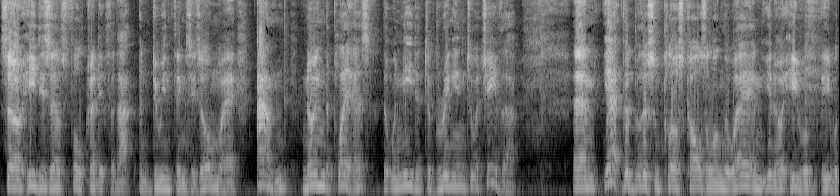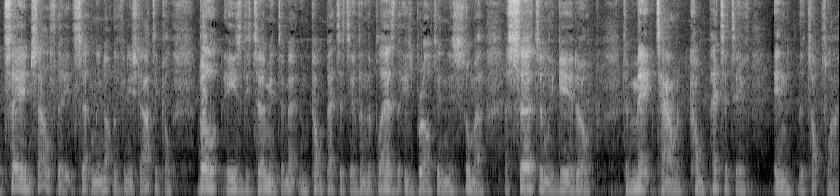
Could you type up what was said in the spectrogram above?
So he deserves full credit for that and doing things his own way, and knowing the players that were needed to bring in to achieve that. Um, yeah, there, there's some close calls along the way, and you know he would he would say himself that it's certainly not the finished article, but he's determined to make them competitive, and the players that he's brought in this summer are certainly geared up to make town competitive in the top flight.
